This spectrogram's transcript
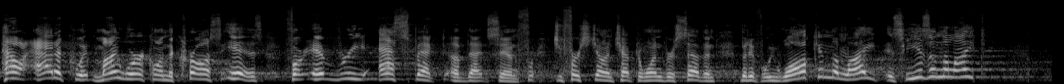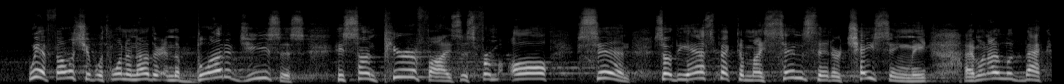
how adequate my work on the cross is for every aspect of that sin. First John chapter 1 verse 7, but if we walk in the light as he is in the light, we have fellowship with one another, and the blood of Jesus, his son, purifies us from all sin. So, the aspect of my sins that are chasing me, and when I look back,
